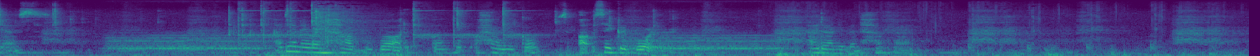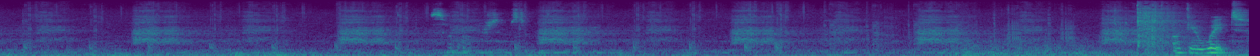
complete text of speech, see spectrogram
Yes. I don't even have a. Uh, how you go? Uh, sacred water. I don't even have that. So Wait.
